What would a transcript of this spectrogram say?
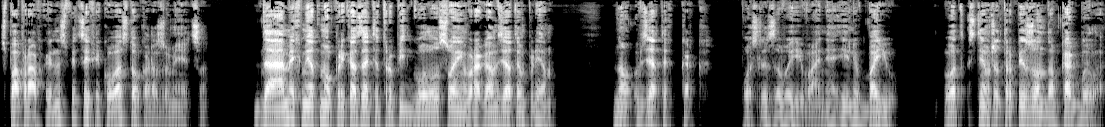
С поправкой на специфику Востока, разумеется. Да, Мехмед мог приказать отрубить голову своим врагам, взятым в плен. Но взятых как? После завоевания или в бою? Вот с тем же Трапезондом как было?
